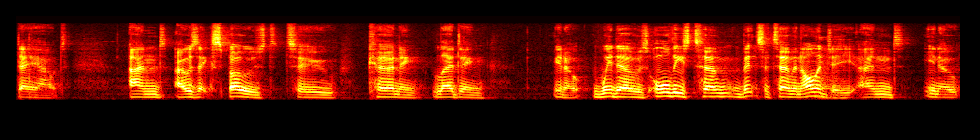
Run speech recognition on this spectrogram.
day out. And I was exposed to kerning, leading, you know, widows, all these term, bits of terminology. And, you know,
